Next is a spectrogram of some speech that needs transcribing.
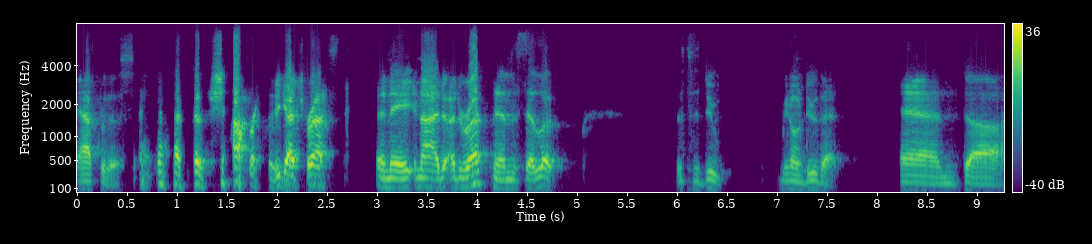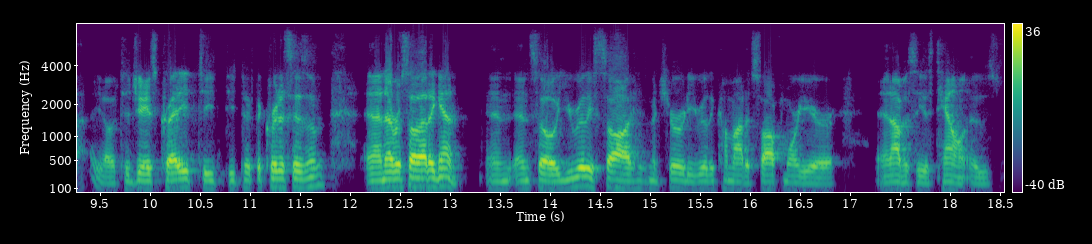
after this." after the shower, so he got dressed, and Nate and I addressed him and said, "Look, this is Duke. We don't do that." And uh, you know, to Jay's credit, he, he took the criticism, and I never saw that again. And and so you really saw his maturity really come out his sophomore year, and obviously his talent was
